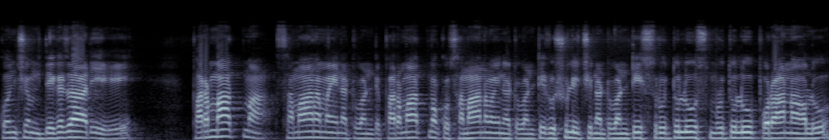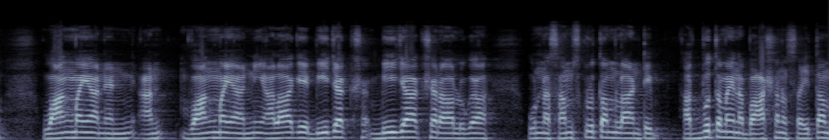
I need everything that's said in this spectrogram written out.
కొంచెం దిగజారి పరమాత్మ సమానమైనటువంటి పరమాత్మకు సమానమైనటువంటి ఋషులు ఇచ్చినటువంటి శృతులు స్మృతులు పురాణాలు వాంగ్మయాన్ని అన్- వాంగ్మయాన్ని అలాగే బీజాక్ష బీజాక్షరాలుగా ఉన్న సంస్కృతం లాంటి అద్భుతమైన భాషను సైతం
